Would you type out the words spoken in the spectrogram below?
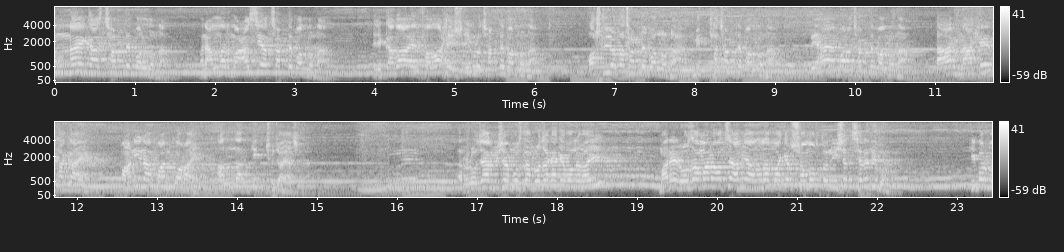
অন্যায় কাজ ছাড়তে পারল না মানে আল্লাহর মাসিয়াত ছাড়তে পারল না, এই যে কাবায়ের ফাওয়াহেশ, এগুলো ছাড়তে পারল না, অশ্লীলতা ছাড়তে পারল না, মিথ্যা ছাড়তে পারল না, বেহায়া পড়া ছাড়তে পারল না, তার না খেয়ে থাকায়, পানি না পান করায় আল্লাহর কিচ্ছু যায় আসে না। আর রোজার বিষয় বুঝলাম, রোজা কাকে বলে ভাই? মানে রোজা মানে হচ্ছে আমি আল্লাহ পাকের সমস্ত নিষেধ ছেড়ে দিব। কি করব?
